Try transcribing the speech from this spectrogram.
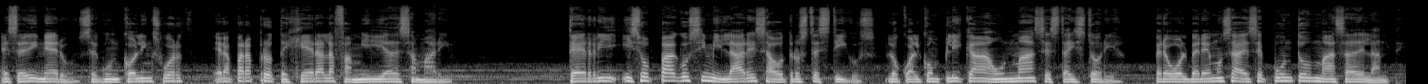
Ese dinero, según Collingsworth, era para proteger a la familia de Samario. Terry hizo pagos similares a otros testigos, lo cual complica aún más esta historia, pero volveremos a ese punto más adelante.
